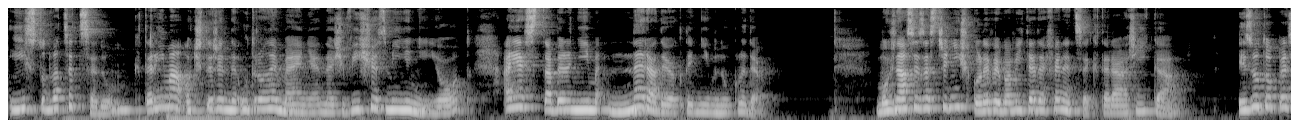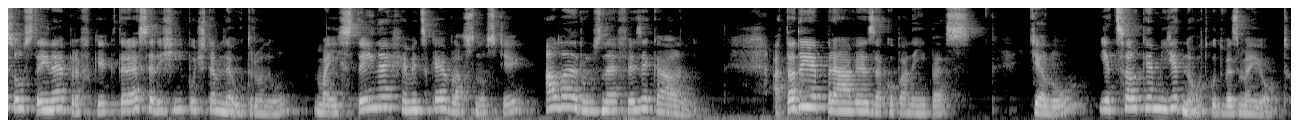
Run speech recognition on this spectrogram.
I-127, který má o 4 neutrony méně než výše zmíněný jod a je stabilním neradioaktivním nuklidem. Možná si ze střední školy vybavíte definici, která říká, Izotopy jsou stejné prvky, které se liší počtem neutronů, mají stejné chemické vlastnosti, ale různé fyzikální. A tady je právě zakopaný pes. Tělu je celkem jedno, odkud vezme jod.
